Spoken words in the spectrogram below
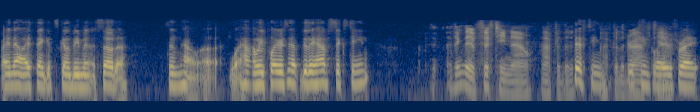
right now? I think it's going to be Minnesota. And how uh, what, how many players have, do they have? 16, I think they have 15 now after the 15, after the draft. 15 draft. players, right?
